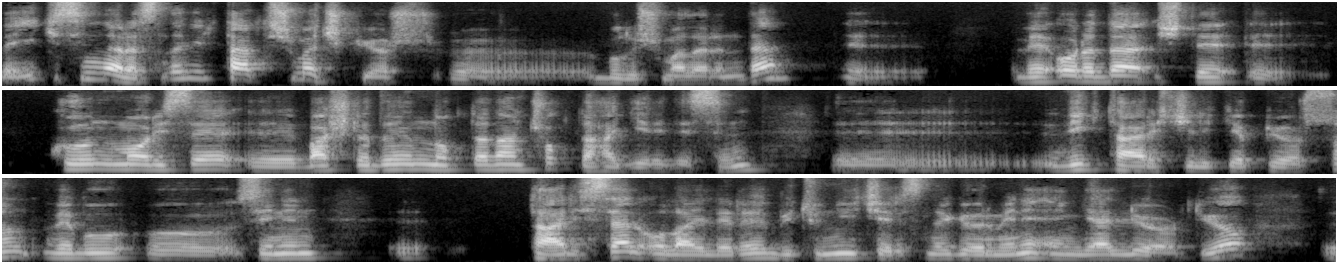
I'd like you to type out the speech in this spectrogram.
ve ikisinin arasında bir tartışma çıkıyor e, buluşmalarında e, ve orada işte e, Kuhn Morris'e e, başladığın noktadan çok daha geridesin. E, Whig tarihçilik yapıyorsun ve bu e, senin e, tarihsel olayları bütünlüğü içerisinde görmeni engelliyor diyor. E,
